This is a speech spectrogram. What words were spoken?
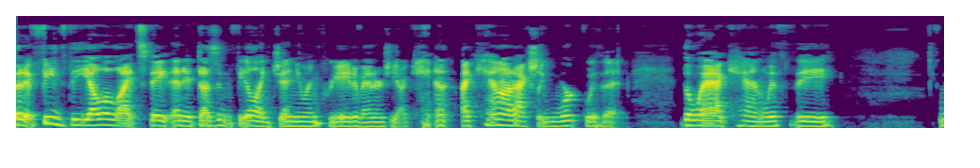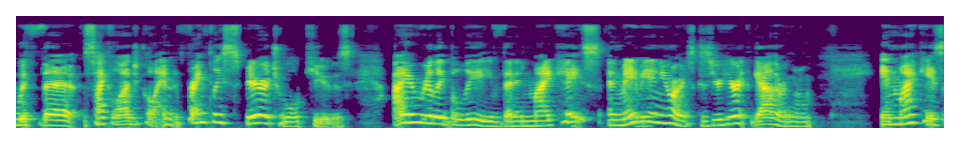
but it feeds the yellow light state and it doesn't feel like genuine creative energy. I can't, I cannot actually work with it the way I can with the, with the psychological and frankly spiritual cues. I really believe that in my case, and maybe in yours, because you're here at the gathering room, in my case,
